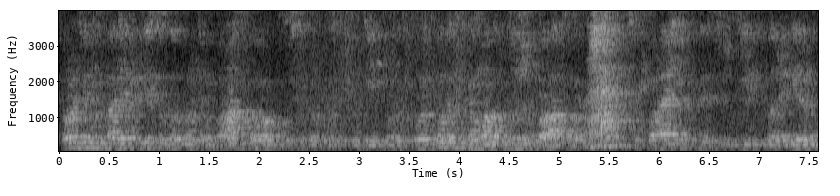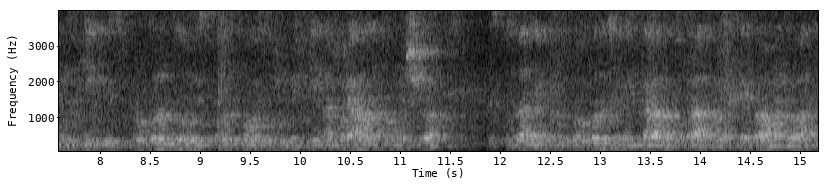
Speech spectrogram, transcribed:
Протягом останніх років, особливо протягом 12 року, після допусту подій податковий кодекс, ми мали дуже багато суперечностей, судів, перевірок, конфліктів з прокуратурою, з податковою службою, які наполягали на тому, що Безпосередньо податкового кодексу міська рада втратила таке право надавати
